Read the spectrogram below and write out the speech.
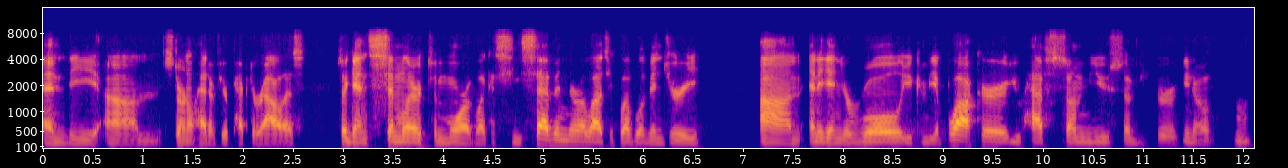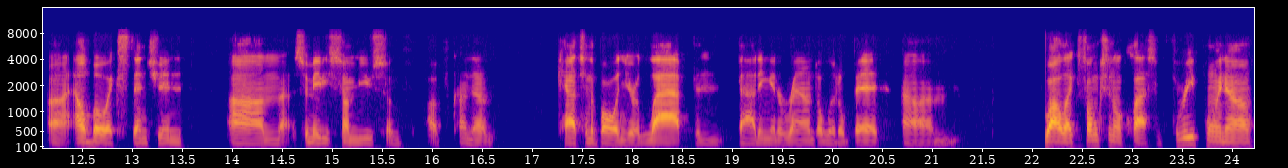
and the um, sternal head of your pectoralis. So again, similar to more of like a C7 neurologic level of injury. Um, and again, your role, you can be a blocker. You have some use of your, you know, uh, elbow extension. Um, so maybe some use of, of kind of catching the ball in your lap and batting it around a little bit. Um, while like functional class of 3.0,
